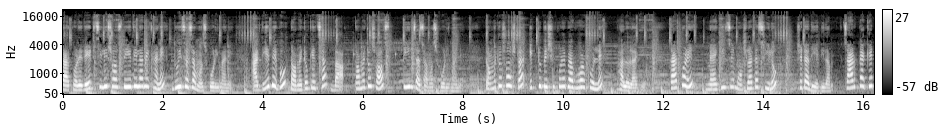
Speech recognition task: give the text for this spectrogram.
তারপরে রেড চিলি সস দিয়ে দিলাম এখানে দুই চা চামচ পরিমাণে। আর দিয়ে দেব টমেটো কেচাপ বা টমেটো সস তিন চা চামচ পরিমাণে। টমেটো সসটা একটু বেশি করে ব্যবহার করলে ভালো লাগে। তারপরে ম্যাগির যে মশলাটা ছিল, সেটা দিয়ে দিলাম। চার প্যাকেট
